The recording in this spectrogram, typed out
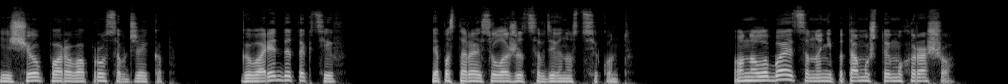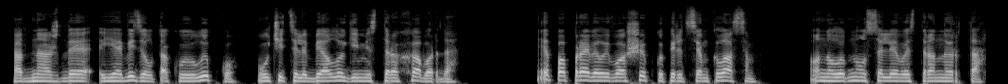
«Еще пара вопросов, Джейкоб», — говорит детектив. Я постараюсь уложиться в 90 секунд. Он улыбается, но не потому, что ему хорошо. Однажды я видел такую улыбку у учителя биологии мистера Хаббарда. Я поправил его ошибку перед всем классом. Он улыбнулся левой стороной рта.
